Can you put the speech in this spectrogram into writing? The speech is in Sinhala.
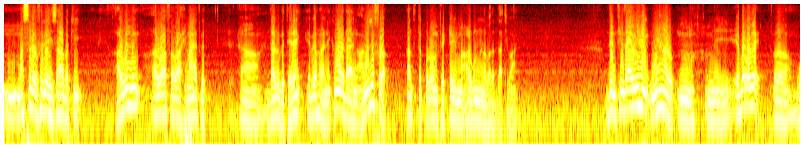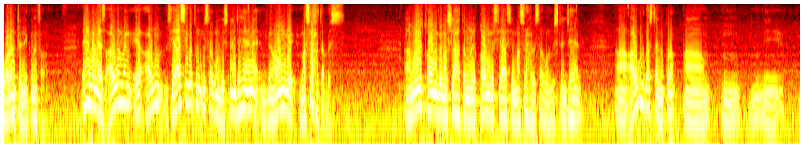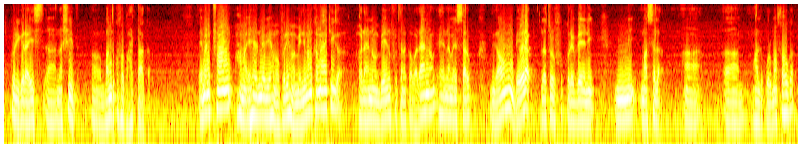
masala ufede hisabaki argumin arwafa himayat ge dalu ge teren ebe hora nikma daen amile fura kantata kurom fette ma argumin na balad datiwan den tidawi hen miharu mi ebe ove warrant nikma fa එහෙනම් මේ අරුගුන් මෙන් ඒ අරුගුන් සියාසී ගතුන් මිසල්ගුන් විශ්නන් ජහයන බියෝම්ගේ මස්ලහත බස් අමලි කවුම්ගේ මස්ලහත මලි කවුම්ගේ සියාසී මස්ලහ බස් අරුගුන් විශ්නන් ජහයන අරුණු ගස්ත නුකුර කුලිග රයිස් නශීද් බන්දුකුෆ පහට්ටාක එමනික්ෂාන් හම එහෙල්මවී හම පුරි හම මිනිමං කමෑකිග වඩානුම් බේන් ෘතනක වඩානම් එනම සරු ගවම් බේරක් ලතුරු කුරෙබේනි මස්සල මල්ලු කුරුමක් පහුගා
